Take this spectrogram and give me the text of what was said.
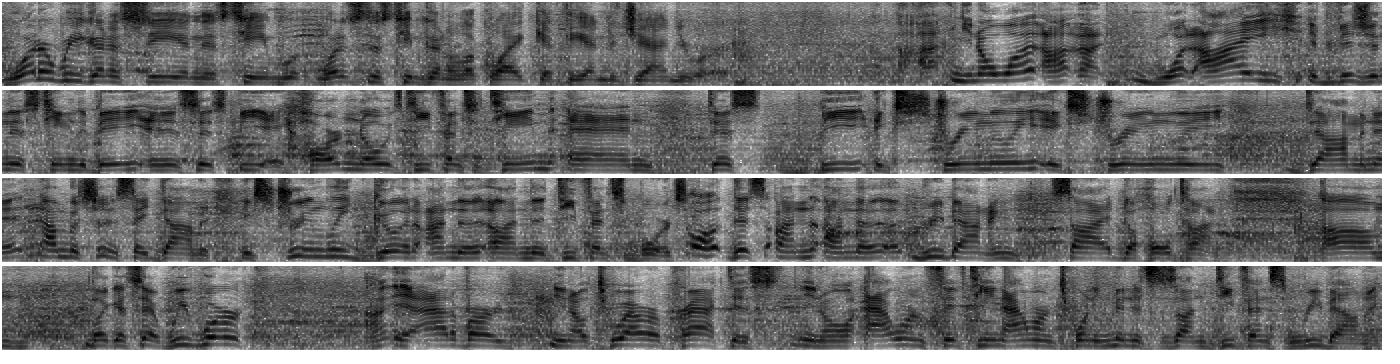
What are we going to see in this team? What is this team going to look like at the end of January? You know what? I, I, what I envision this team to be is just be a hard-nosed defensive team and just be extremely, extremely dominant. I shouldn't say dominant. Extremely good on the on the defensive boards. Oh, this on on the rebounding side the whole time. Um, like I said, we work uh, out of our you know two-hour practice. You know, hour and 15, hour and 20 minutes is on defense and rebounding.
